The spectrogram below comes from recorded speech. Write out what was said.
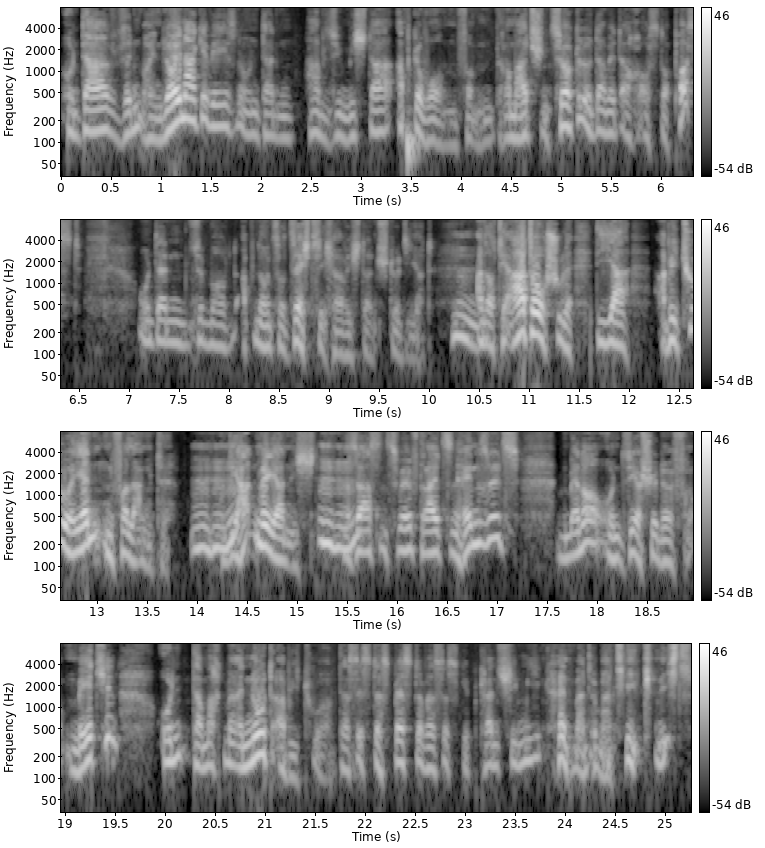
Und da sind wir in Leuna gewesen und dann haben sie mich da abgeworben vom dramatischen Zirkel und damit auch aus der Post. Und dann sind wir, ab 1960 habe ich dann studiert. Hm. An der Theaterhochschule, die ja Abiturienten verlangte. Mhm. Und die hatten wir ja nicht. Mhm. Da saßen 12, 13 Hänsels, Männer und sehr schöne Mädchen. Und da macht man ein Notabitur. Das ist das Beste, was es gibt. Kein Chemie, kein Mathematik, nichts.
